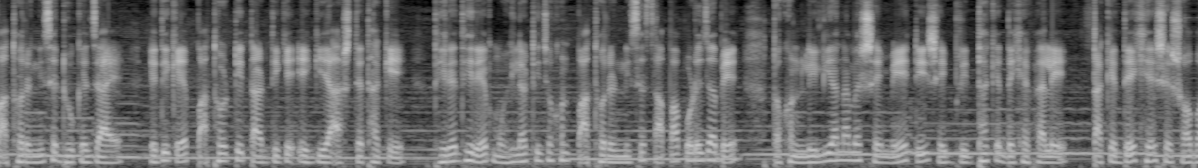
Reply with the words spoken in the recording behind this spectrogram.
পাথরের নিচে ঢুকে যায়। এদিকে পাথরটি তার দিকে এগিয়ে আসতে থাকে। ধীরে ধীরে মহিলাটি যখন পাথরের নিচে চাপা পড়ে যাবে, তখন লিলিয়া নামের সেই মেয়েটি সেই বৃদ্ধাকে দেখে ফেলে। তাকে দেখে সে সব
